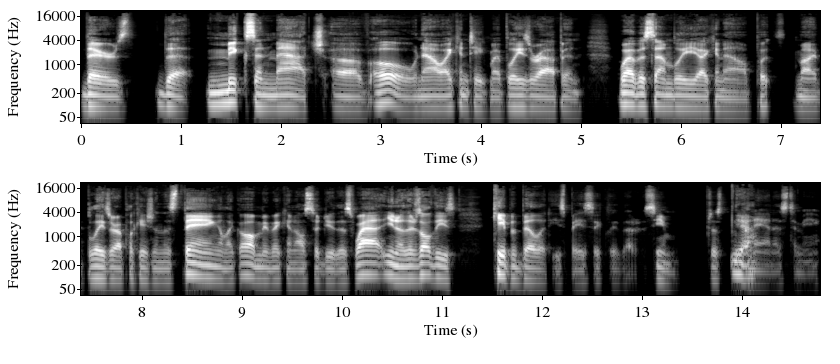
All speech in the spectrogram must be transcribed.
there's the mix and match of oh now I can take my Blazor app and WebAssembly. I can now put my Blazor application in this thing. I'm like, oh, maybe I can also do this. What you know, there's all these capabilities basically that seem just yeah. bananas to me.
